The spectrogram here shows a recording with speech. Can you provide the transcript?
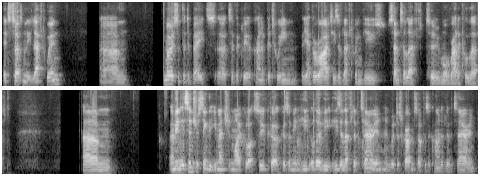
it's certainly left wing. Um, most of the debates uh, typically are kind of between yeah varieties of left wing views, centre left to more radical left. Um, I mean, it's interesting that you mentioned Michael Otsuka because I mean, he although he, he's a left libertarian and would describe himself as a kind of libertarian,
